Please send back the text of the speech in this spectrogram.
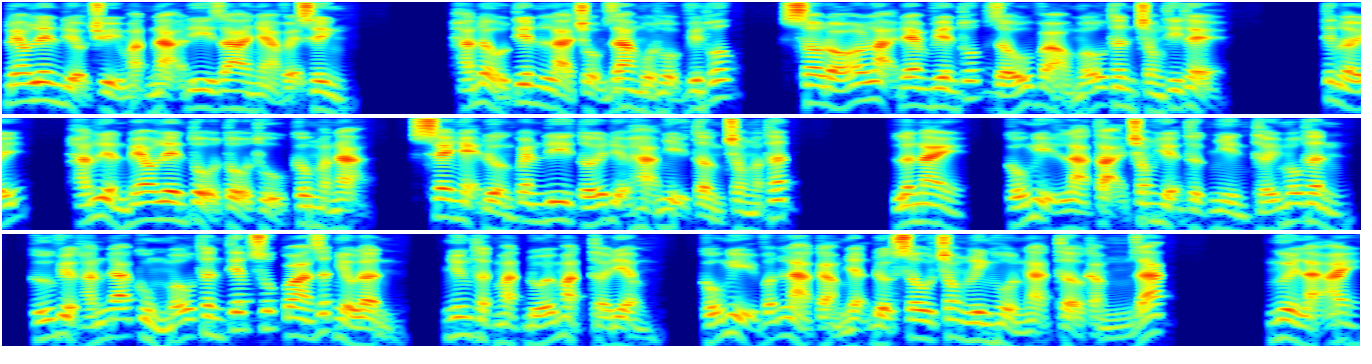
đeo lên điệu trụy mặt nạ đi ra nhà vệ sinh. Hắn đầu tiên là trộm ra một hộp viên thuốc, sau đó lại đem viên thuốc giấu vào mẫu thân trong thi thể. Tiếp lấy, hắn liền đeo lên tổ tổ thủ công mặt nạ, xe nhẹ đường quen đi tới địa hạ nhị tầng trong mặt thất. Lần này, cố nghị là tại trong hiện thực nhìn thấy mẫu thân, cứ việc hắn đã cùng mẫu thân tiếp xúc qua rất nhiều lần, nhưng thật mặt đối mặt thời điểm, cố nghị vẫn là cảm nhận được sâu trong linh hồn ngạt thở cảm giác. Ngươi là ai?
